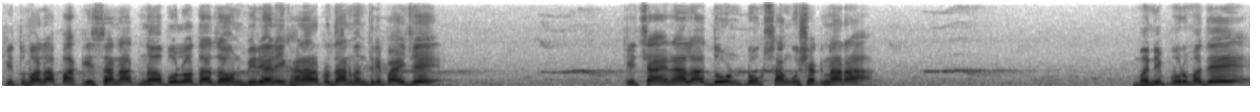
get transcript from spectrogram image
की तुम्हाला पाकिस्तानात न बोलवता जाऊन बिर्याणी खाणारा प्रधानमंत्री पाहिजे. की चायनाला दोन टूक सांगू शकणारा मणिपूरमध्ये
